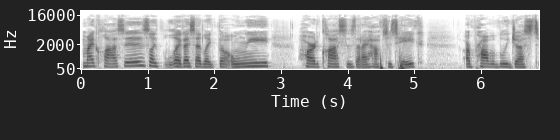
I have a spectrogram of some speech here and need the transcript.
my classes like like I said like the only hard classes that I have to take are probably just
